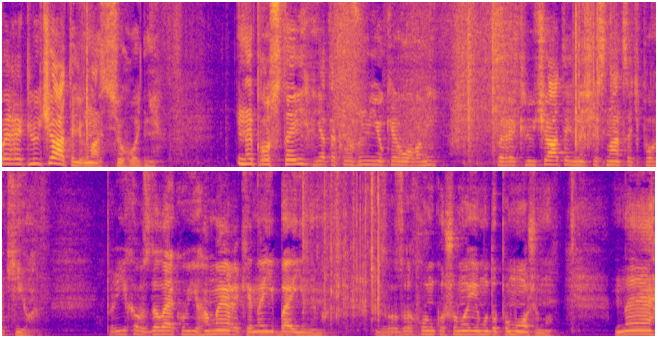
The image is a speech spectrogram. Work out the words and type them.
Переключатель в нас сьогодні. Непростий, я так розумію, керований. Переключатель на 16 портів. Приїхав з далекої Америки на eBay ним. З розрахунку, що ми йому допоможемо. Не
